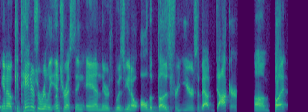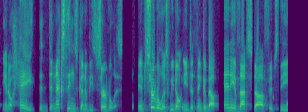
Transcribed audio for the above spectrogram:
you know, containers were really interesting, and there was, you know, all the buzz for years about Docker. Um, but, you know, hey, the, the next thing's going to be serverless. In serverless, we don't need to think about any of that stuff. It's the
